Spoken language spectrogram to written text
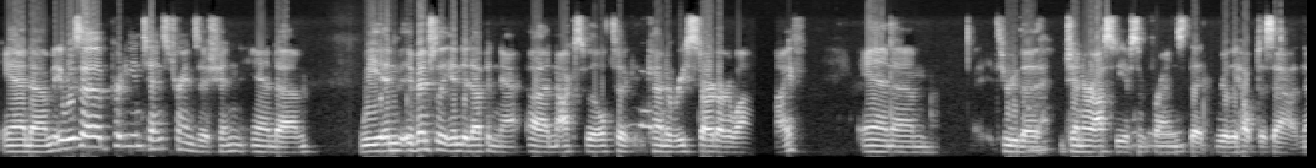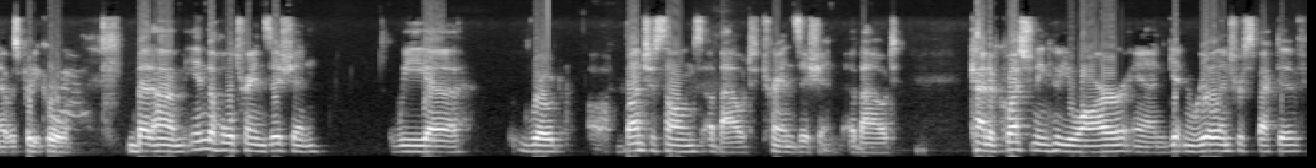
and um, it was a pretty intense transition. And um, we en- eventually ended up in Na- uh, Knoxville to kind of restart our life, and um, through the generosity of some friends that really helped us out, and that was pretty cool. But um, in the whole transition, we uh, wrote a bunch of songs about transition, about kind of questioning who you are and getting real introspective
